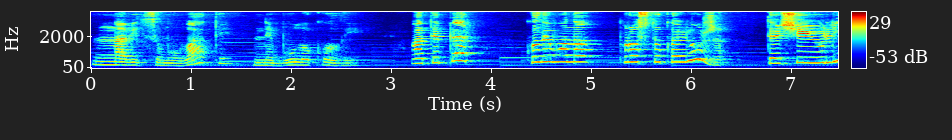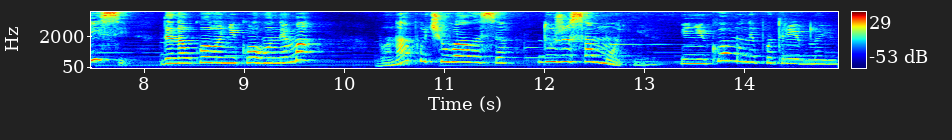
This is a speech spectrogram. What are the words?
навіть сумувати не було коли. А тепер, коли вона просто калюжа, та ще й у лісі, де навколо нікого нема, вона почувалася дуже самотньою і нікому не потрібною.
